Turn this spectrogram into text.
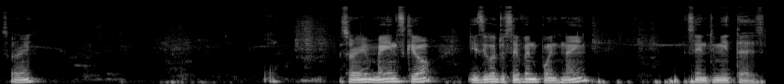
sorry sorry main scale is equal to 7.9 centimeters.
